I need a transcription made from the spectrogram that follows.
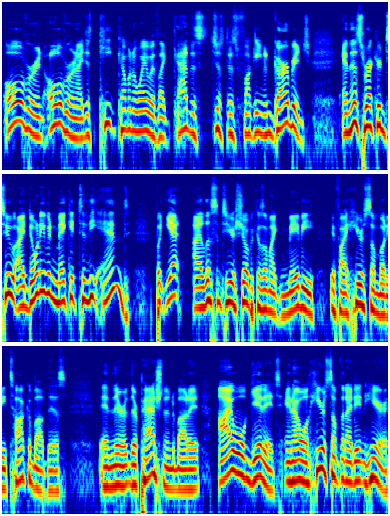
over and over, and I just keep coming away with like, God, this just is fucking garbage. And this record too, I don't even make it to the end, but yet I listen to your show because I'm like, maybe if I hear somebody talk about this and they're they're passionate about it, I will get it and I will hear something I didn't hear.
